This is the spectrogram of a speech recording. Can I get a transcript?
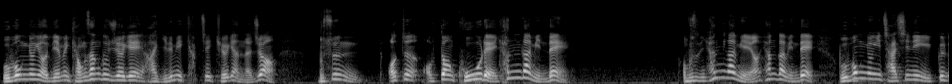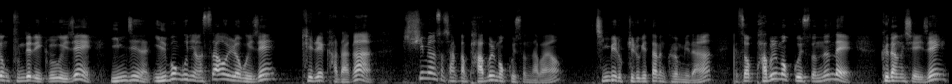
우봉룡이 어디냐면 경상도 지역에 아 이름이 갑자기 기억이 안 나죠? 무슨 어떤 어떤 고을의 현감인데 어, 무슨 현감이에요. 현감인데 우봉룡이 자신이 이끌던 군대를 이끌고 이제 임진왜란 일본군이랑 싸우려고 이제 길을 가다가 쉬면서 잠깐 밥을 먹고 있었나 봐요. 징비록 기록에 따른 그럽니다. 그래서 밥을 먹고 있었는데 그 당시에 이제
